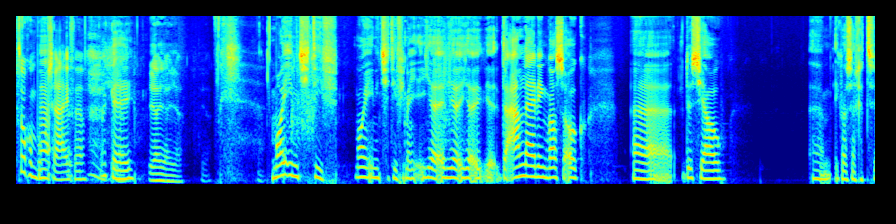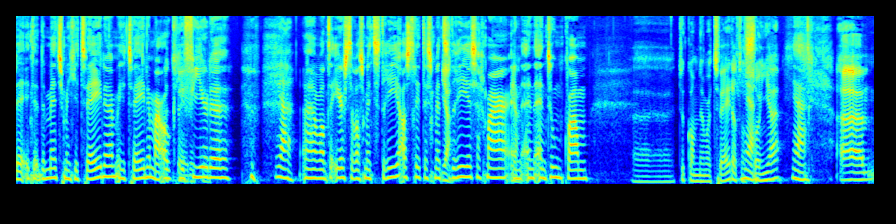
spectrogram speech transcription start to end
Toch een boek Ja. schrijven. Oké. Ja, ja, ja. Mooi initiatief. Mooi initiatief. Maar je, je, je, je- je- de aanleiding was ook eh, dus jouw, ehm, ik wou zeggen, twee, de, de match met je tweede, met je tweede, maar ook tweede je vierde. Ja. eh, want de eerste was met z'n drieën. Astrid is met Ja. z'n drieën, zeg maar. En, Ja. en, en toen kwam, Eh, toen kwam nummer twee, dat was Ja. Sonja. ja, Ehm,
